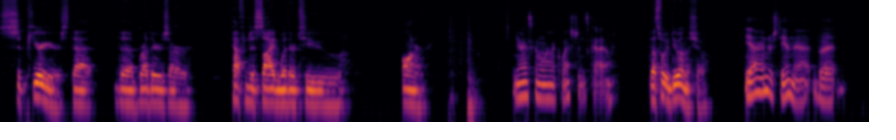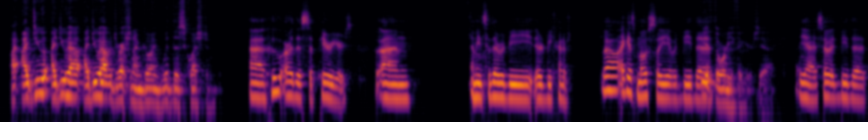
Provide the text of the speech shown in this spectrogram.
superiors that the brothers are have to decide whether to honor. You're asking a lot of questions, Kyle. That's what we do on the show. Yeah, I understand that, but I, I do I do have I do have a direction I'm going with this question. uh, who are the superiors? Um, I mean, so there would be there would be kind of well, I guess mostly it would be the The authority figures, yeah. yeah. So it'd be the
